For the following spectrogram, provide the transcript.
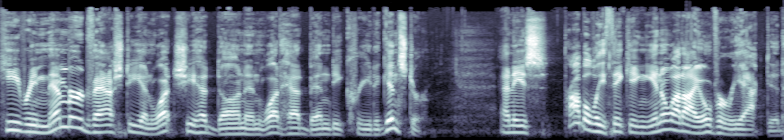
he remembered Vashti and what she had done and what had been decreed against her. And he's probably thinking, you know what, I overreacted.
